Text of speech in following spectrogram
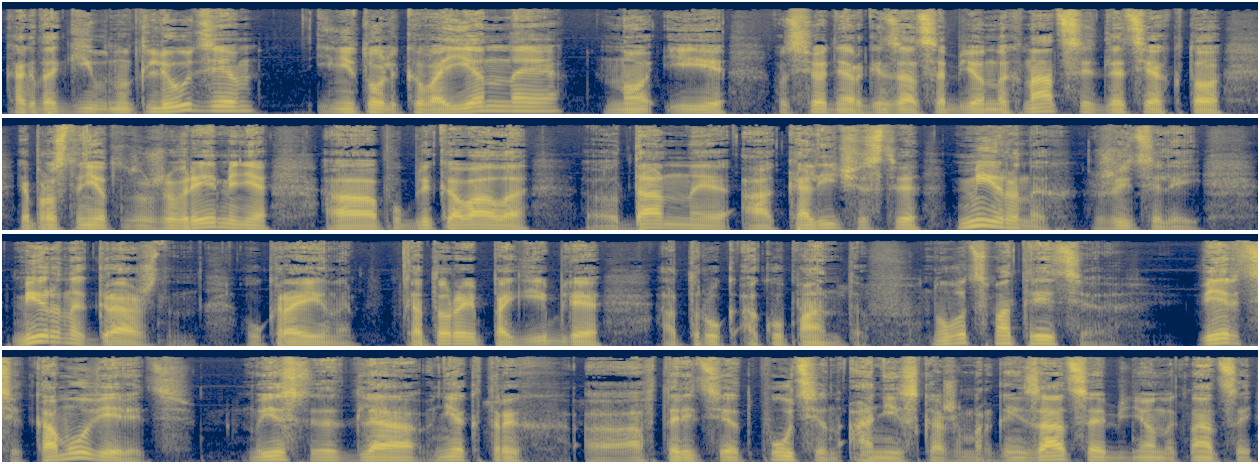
когда гибнут люди, и не только военные, но и вот сегодня Организация Объединенных Наций, для тех, кто, я просто нет уже времени, опубликовала э, данные о количестве мирных жителей, мирных граждан Украины, которые погибли от рук оккупантов. Ну вот смотрите, верьте, кому верить? Ну, если для некоторых авторитет Путин, а не, скажем, Организация Объединенных Наций,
